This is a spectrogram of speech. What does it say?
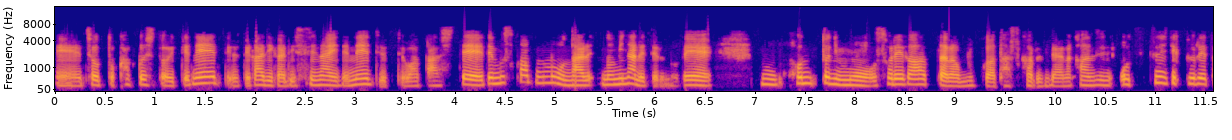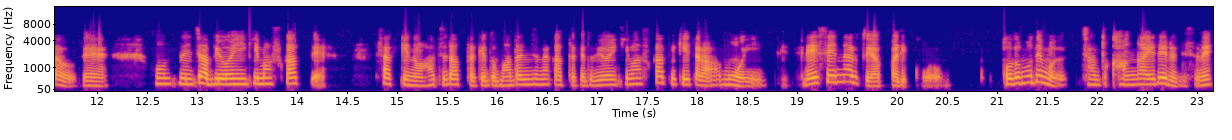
えー、ちょっと隠しといてねって言って、ガリガリしないでねって言って渡して、で、息子はもうなれ飲み慣れてるので、もう本当にもうそれがあったら僕は助かるみたいな感じに落ち着いてくれたので、本当にじゃあ病院行きますかってさっきの蜂だったけど、マダニじゃなかったけど、病院行きますかって聞いたら、もういいってって。冷静になるとやっぱりこう、子供でもちゃんと考えれるんですよね。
